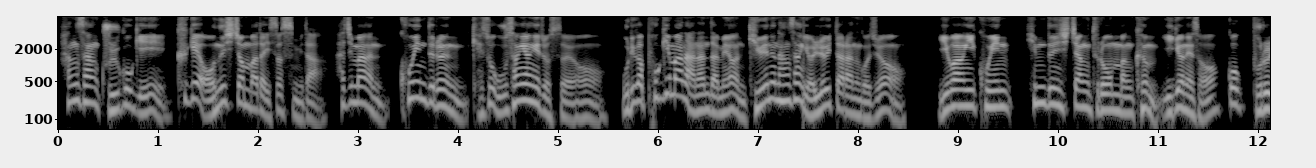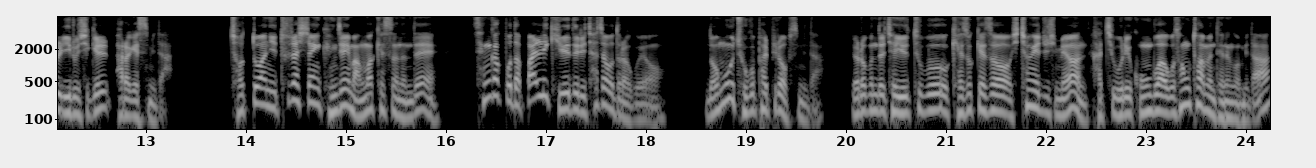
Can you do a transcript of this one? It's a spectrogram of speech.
항상 굴곡이 크게 어느 시점마다 있었습니다. 하지만 코인들은 계속 우상향해졌어요. 우리가 포기만 안 한다면 기회는 항상 열려 있다라는 거죠. 이왕 이 코인 힘든 시장 들어온 만큼 이겨내서 꼭 부를 이루시길 바라겠습니다. 저 또한 이 투자 시장이 굉장히 막막했었는데 생각보다 빨리 기회들이 찾아오더라고요. 너무 조급할 필요 없습니다. 여러분들 제 유튜브 계속해서 시청해 주시면 같이 우리 공부하고 성투하면 되는 겁니다.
